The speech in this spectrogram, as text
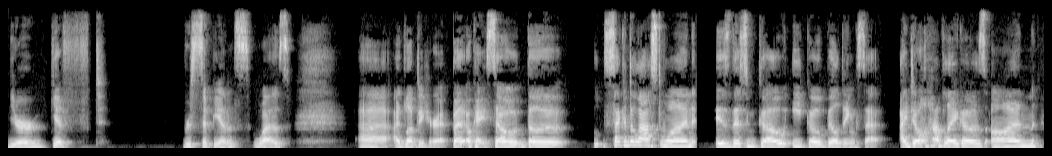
your gift recipients was. Uh, I'd love to hear it. But okay, so the second to last one is this Go Eco building set. I don't have Legos on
